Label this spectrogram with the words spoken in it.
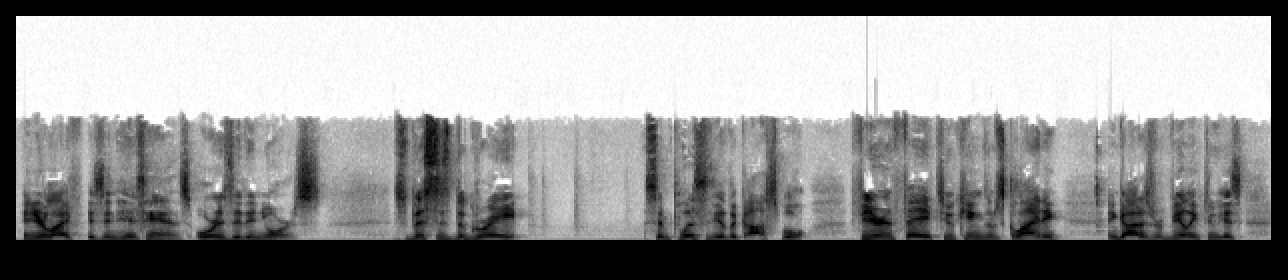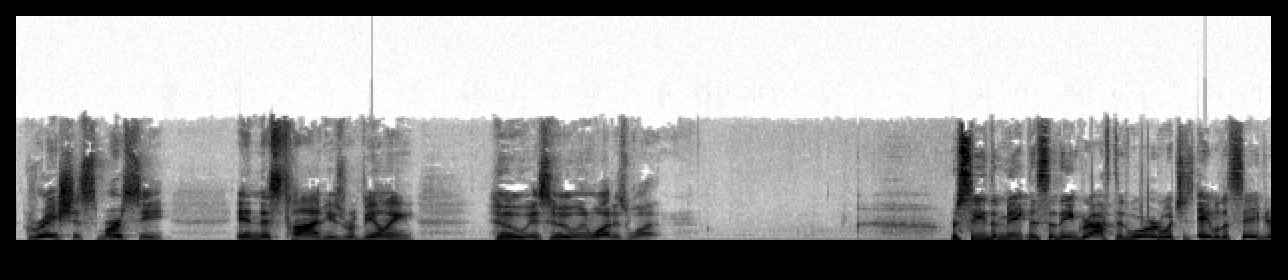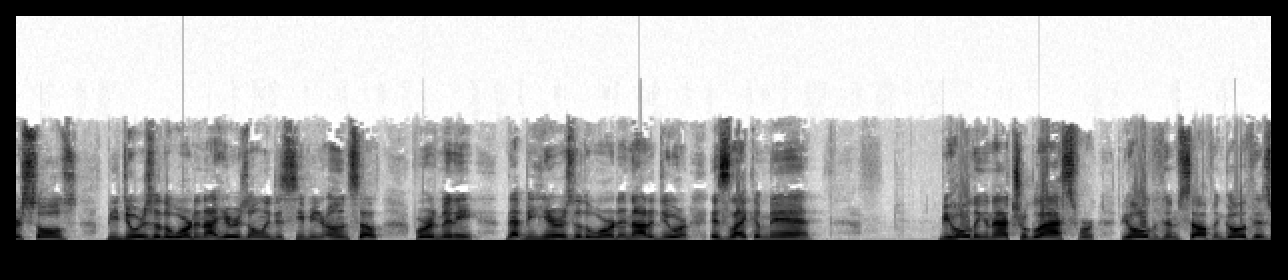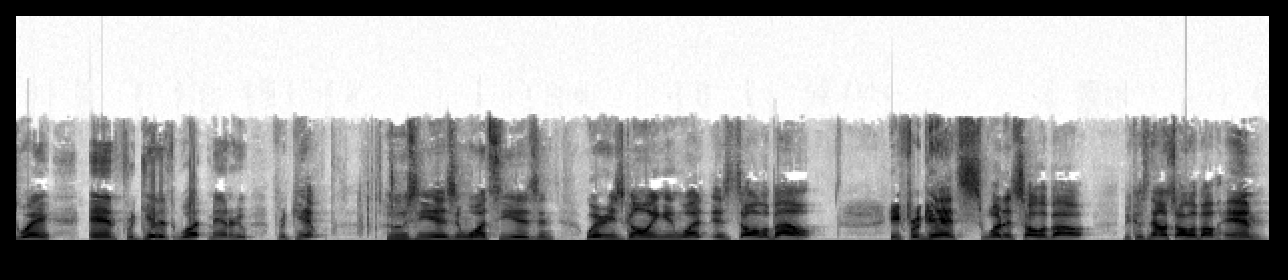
And your life is in his hands or is it in yours? So this is the great simplicity of the gospel. Fear and faith, two kingdoms colliding. And God is revealing through his gracious mercy in this time, he's revealing who is who and what is what. Receive the meekness of the engrafted word, which is able to save your souls. Be doers of the word, and not hearers only, deceiving your own selves. For as many that be hearers of the word and not a doer is like a man beholding a natural glass, for beholdeth himself and goeth his way, and forgetteth what manner who forget whose he is and what's he is and where he's going and what it's all about. He forgets what it's all about because now it's all about him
